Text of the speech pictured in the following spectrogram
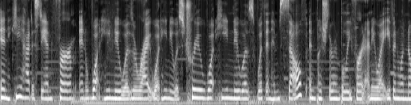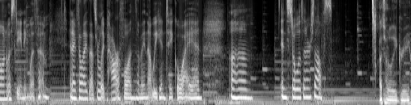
and he had to stand firm in what he knew was right what he knew was true what he knew was within himself and push through and believe for it anyway even when no one was standing with him. And i feel like that's really powerful and something that we can take away and um, instill within ourselves. I totally agree.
